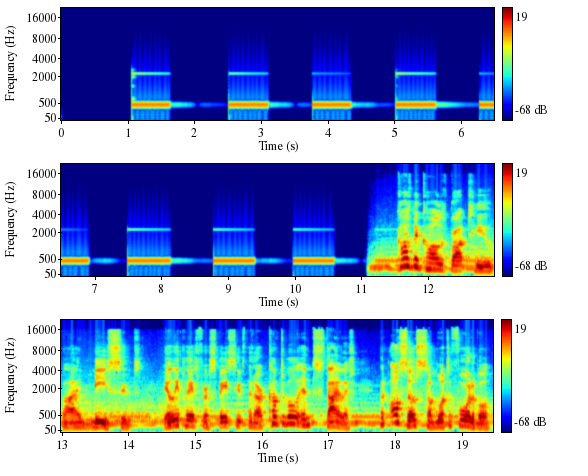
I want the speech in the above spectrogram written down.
Cosmic Call is brought to you by Me Suits, the only place for spacesuits that are comfortable and stylish, but also somewhat affordable.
